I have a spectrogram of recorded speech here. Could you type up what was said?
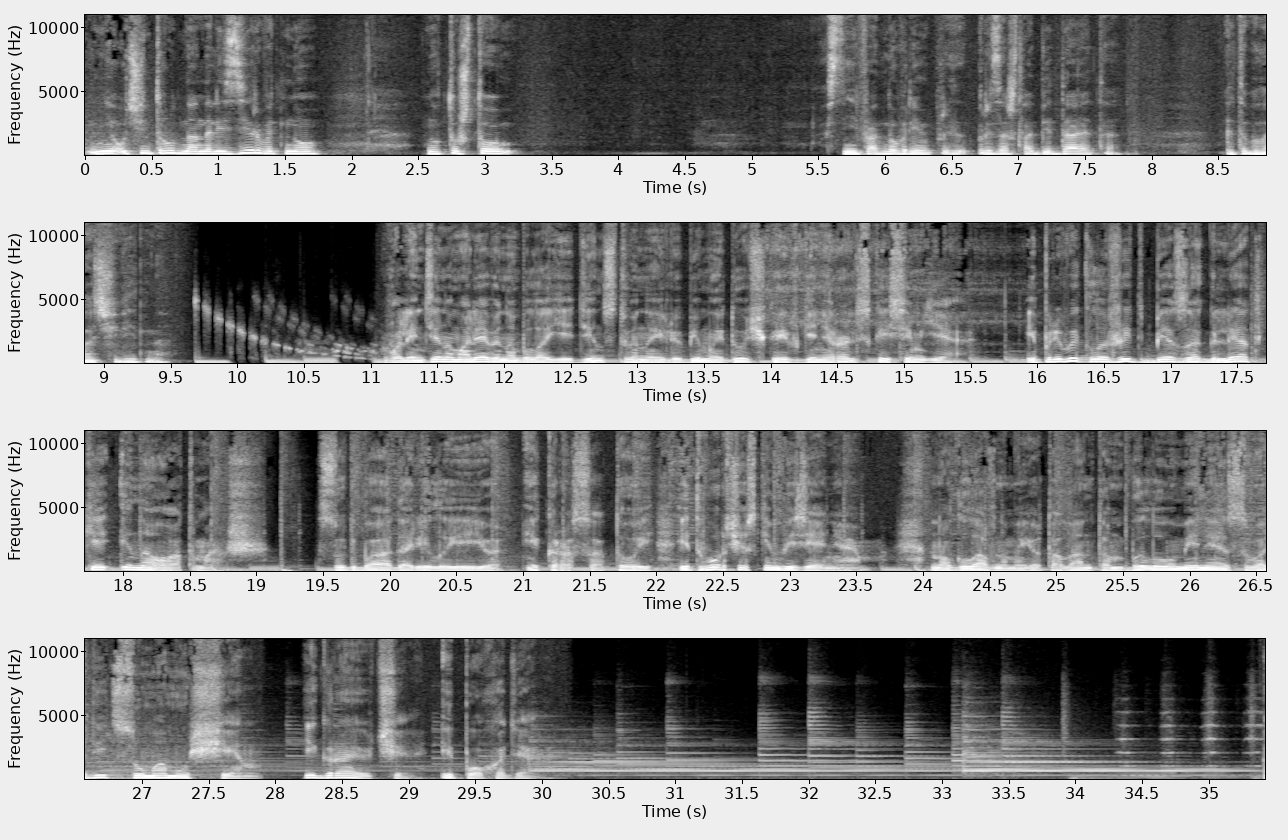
мне очень трудно анализировать, но но то, что с ней в одно время произошла беда, это, это было очевидно. Валентина Малявина была единственной любимой дочкой в генеральской семье и привыкла жить без оглядки и наотмашь. Судьба одарила ее и красотой, и творческим везением. Но главным ее талантом было умение сводить с ума мужчин, играючи и походя.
